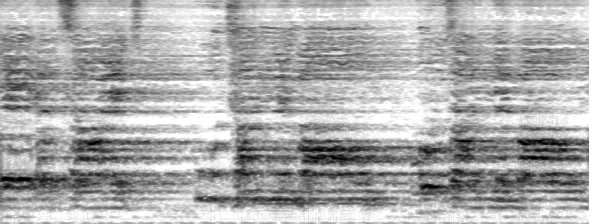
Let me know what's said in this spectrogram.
jeder Zeit. O Tannenbaum, o Tannenbaum,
